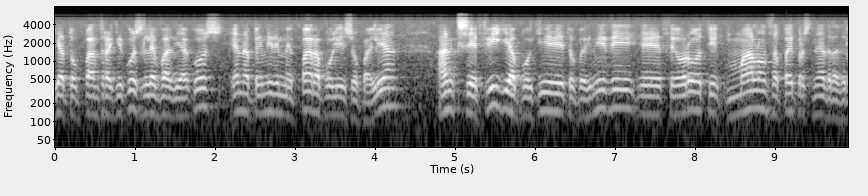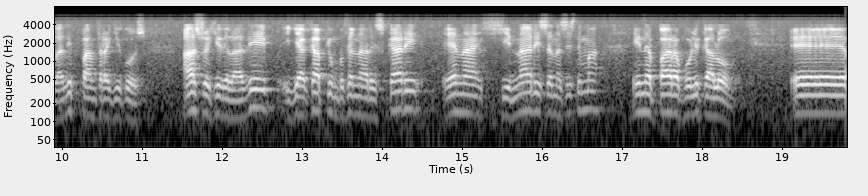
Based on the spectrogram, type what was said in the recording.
για το Πανθρακικός Λεβαδιακός ένα παιχνίδι με πάρα πολύ ισοπαλία. Αν ξεφύγει από εκεί το παιχνίδι, ε, θεωρώ ότι μάλλον θα πάει προς την έδρα, δηλαδή πανθρακικός. Άσοχη δηλαδή, για κάποιον που θέλει να ρισκάρει, ένα χινάρι σε ένα σύστημα είναι πάρα πολύ καλό. Ε,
